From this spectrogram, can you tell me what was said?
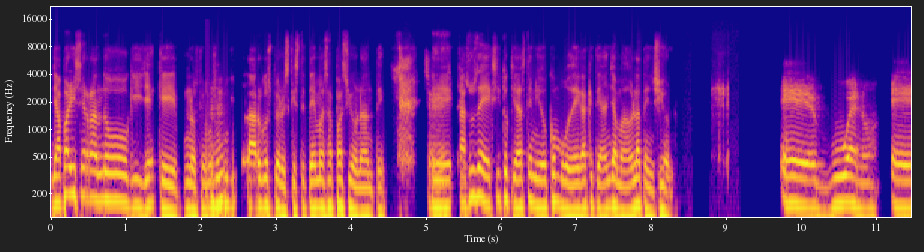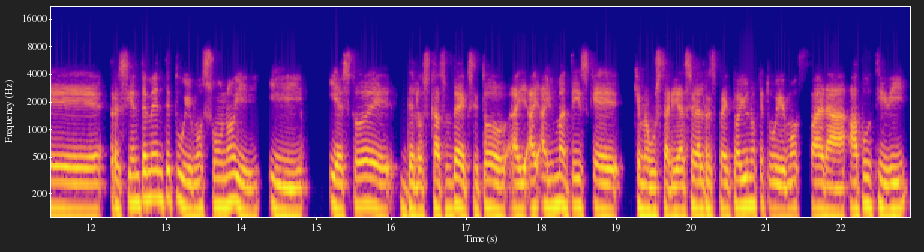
Ya para ir cerrando, Guille, que nos fuimos un poquito largos, pero es que este tema es apasionante. Eh, casos de éxito que has tenido con Bodega que te han llamado la atención. Eh, bueno, eh, recientemente tuvimos uno y, esto de, los casos de éxito, hay, un matiz que, me gustaría hacer al respecto. Hay uno que tuvimos para Apple TV,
